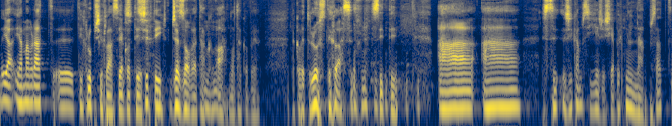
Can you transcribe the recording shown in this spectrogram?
já, já mám rád ty hlubší hlasy, jako ty City. jazzové, tak, mm-hmm. a, no takové, takové tlusté hlasy, city. A, a říkám si, Ježíš, já bych měl napsat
